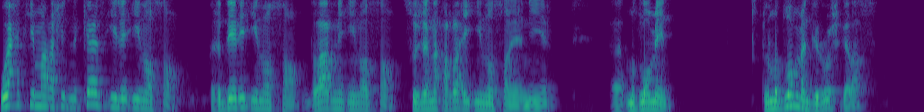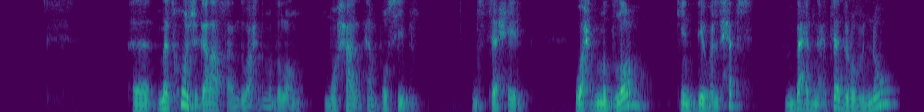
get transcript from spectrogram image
واحد كيما رشيد نكاز il est innocent غديري innocent ضرارني innocent سجناء الراي innocent يعني آه، مظلومين المظلوم ما نديروش grâce آه، ما تكونش grâce عند واحد مظلوم. محال impossible مستحيل. واحد مظلوم كي نديوه للحبس من بعد نعتذروا منه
